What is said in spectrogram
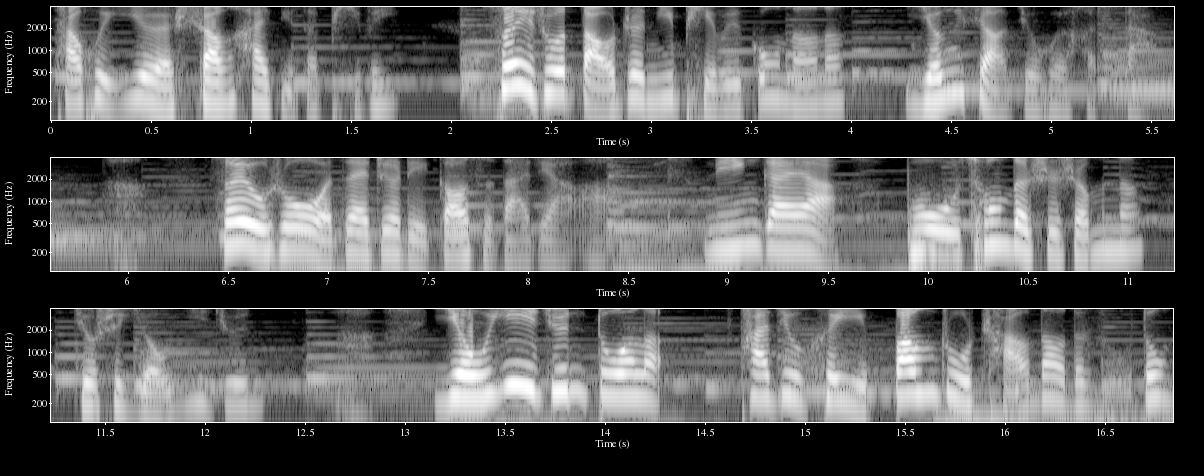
它会越伤害你的脾胃，所以说导致你脾胃功能呢影响就会很大。所以我说，我在这里告诉大家啊，你应该啊补充的是什么呢？就是有益菌啊，有益菌多了，它就可以帮助肠道的蠕动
